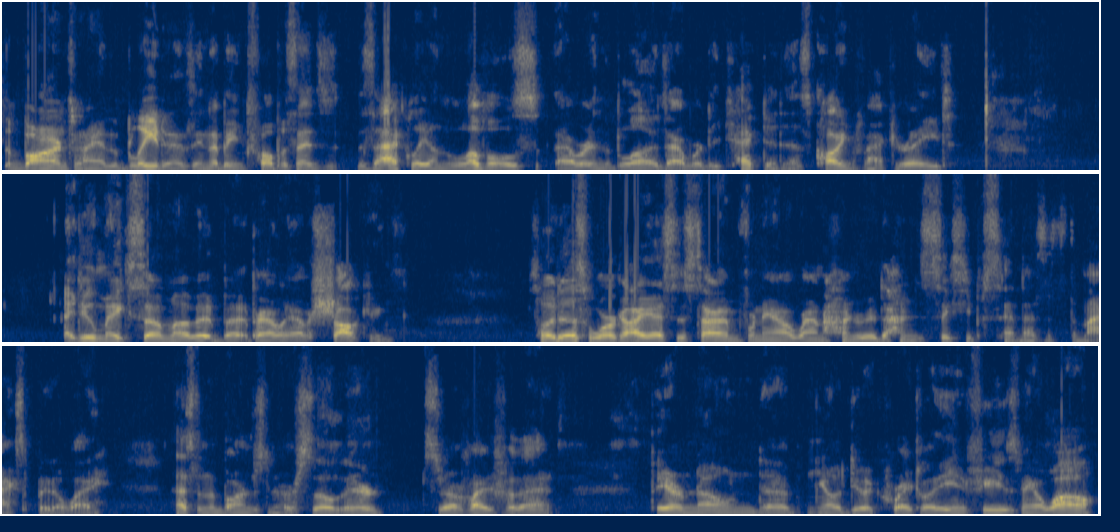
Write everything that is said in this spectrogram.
the Barnes and I had the bleed, and it ended up being 12% exactly on the levels that were in the blood that were detected as clotting factor 8. I do make some of it, but apparently I was shocking. So it does work. I guess this time for now around 100 160%. That's it's the max bit away. That's from the Barnes nurse, so they're certified for that. They are known to you know do it correctly. They infused me a while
